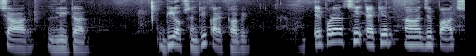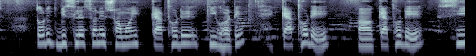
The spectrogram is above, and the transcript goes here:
চার লিটার। বি অপশানটি কারেক্ট হবে। এরপরে আসছি একের যে পাঁচ, তড়িৎ বিশ্লেষণের সময় ক্যাথোডে কি ঘটে? ক্যাথোডে ক্যাথোডে সি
